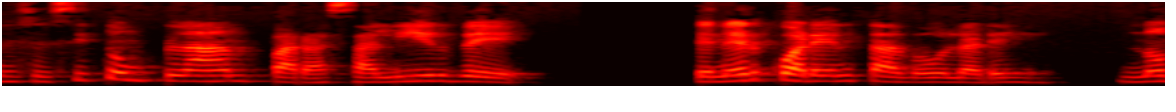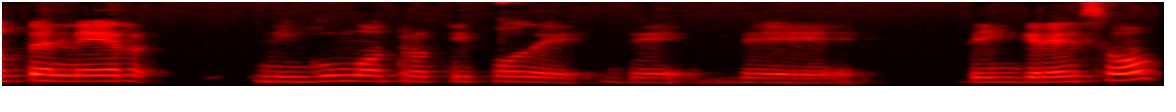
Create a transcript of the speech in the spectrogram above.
necesito un plan para salir de tener 40 dólares, no tener ningún otro tipo de, de, de, de ingresos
